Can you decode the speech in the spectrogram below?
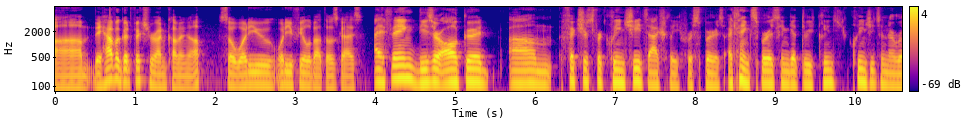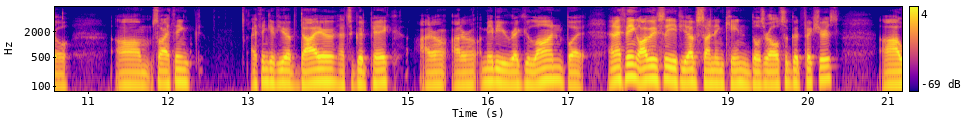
um, they have a good fixture run coming up. So what do you what do you feel about those guys? I think these are all good um, fixtures for clean sheets. Actually, for Spurs, I think Spurs can get three clean clean sheets in a row. Um, so I think, I think if you have Dier, that's a good pick. I don't, I don't, maybe Reguilon, but and I think obviously if you have Son and Kane, those are also good fixtures. Uh,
